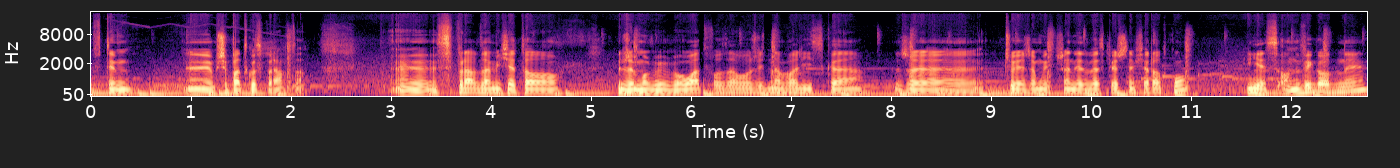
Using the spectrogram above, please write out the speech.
w tym e, przypadku sprawdza. E, Sprawdza mi się to, że mogę go łatwo założyć na walizkę, że czuję, że mój sprzęt jest bezpieczny w środku. Jest on wygodny.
